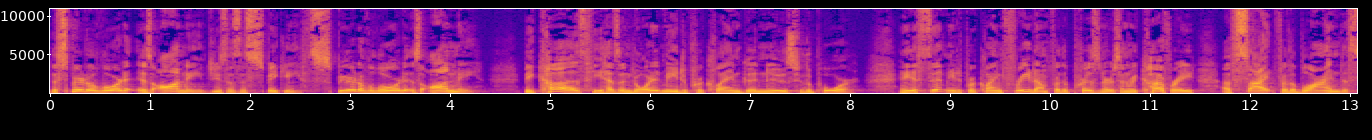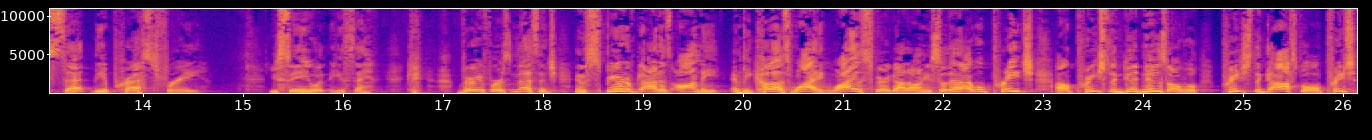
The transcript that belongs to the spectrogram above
The Spirit of the Lord is on me. Jesus is speaking. Spirit of the Lord is on me because he has anointed me to proclaim good news to the poor. And he has sent me to proclaim freedom for the prisoners and recovery of sight for the blind, to set the oppressed free. You see what he's saying? Very first message. And the Spirit of God is on me. And because, why? Why is the Spirit of God on you? So that I will preach. I'll preach the good news. I will preach the gospel. I'll preach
